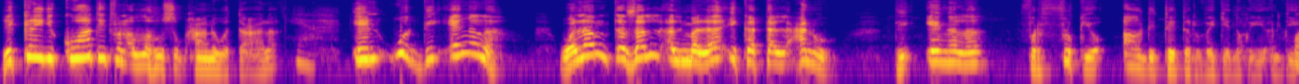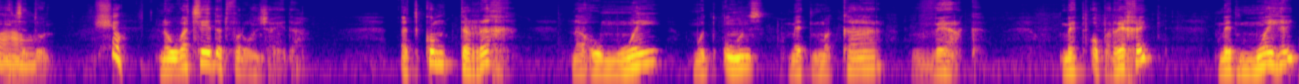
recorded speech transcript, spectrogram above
Jy kry die kwaadheid van Allah subhanahu wa ta'ala Ja. en ook die engele. Walam tazal al malaika tal'anu. Die engele vervloek jou al die tyd terwyl jy nog hier in die Wauw. iets doen. Sjoe. Nou wat sê dit vir ons Shaida? Dit kom terug na hoe mooi moet ons met mekaar werk. Met opregtheid, met mooiheid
